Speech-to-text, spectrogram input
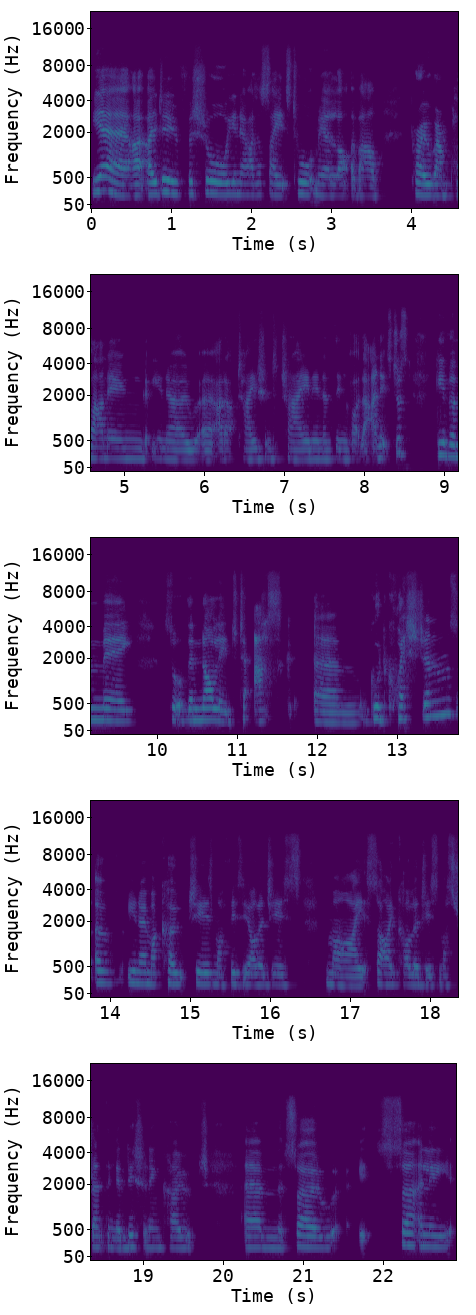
Yeah, I, I do for sure. You know, as I say, it's taught me a lot about program planning, you know, uh, adaptation to training and things like that. And it's just given me sort of the knowledge to ask um, good questions of, you know, my coaches, my physiologists, my psychologists, my strength and conditioning coach, um, so it's certainly,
